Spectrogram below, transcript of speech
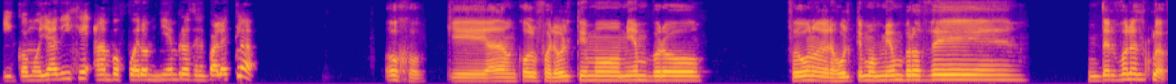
Y como ya dije, ambos fueron miembros del Ballet Club. Ojo, que Adam Cole fue el último miembro, fue uno de los últimos miembros de del Ballet Club.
